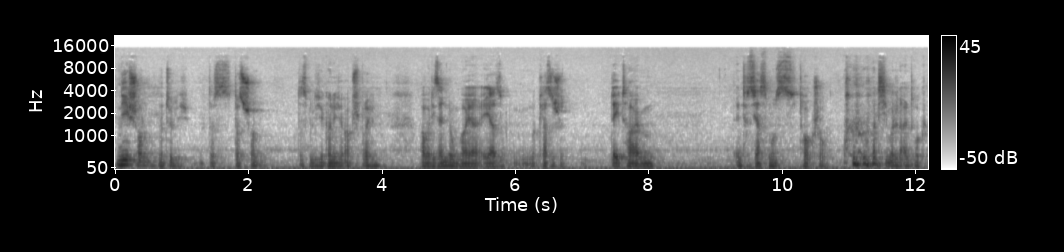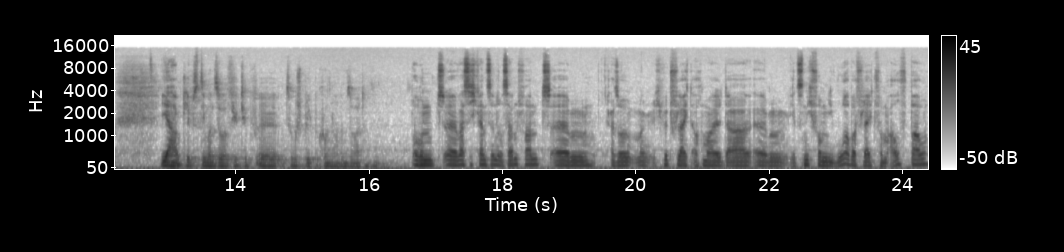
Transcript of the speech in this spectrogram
Nee, schon, natürlich. Das, das schon. Das will ich hier gar nicht absprechen. Aber die Sendung war ja eher so eine klassische Daytime Enthusiasmus-Talkshow. Hatte ich immer den Eindruck. Ja. Die Clips, die man so auf YouTube äh, zugespielt bekommen hat und so weiter. Und äh, was ich ganz interessant fand, ähm, also man, ich würde vielleicht auch mal da ähm, jetzt nicht vom Niveau, aber vielleicht vom Aufbau,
